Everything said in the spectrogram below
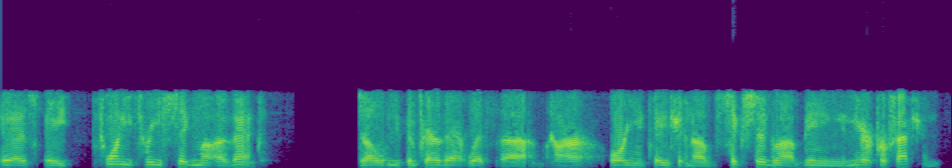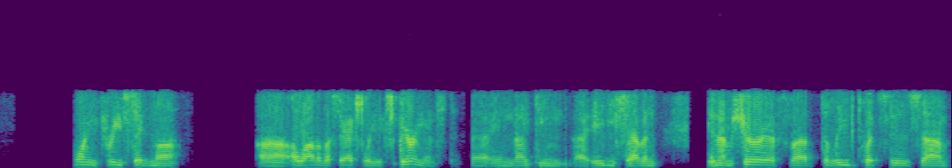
as a 23 sigma event so when you compare that with uh, our orientation of Six Sigma being near perfection, 23 Sigma, uh, a lot of us actually experienced uh, in 1987. And I'm sure if uh, Taleb puts his um,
